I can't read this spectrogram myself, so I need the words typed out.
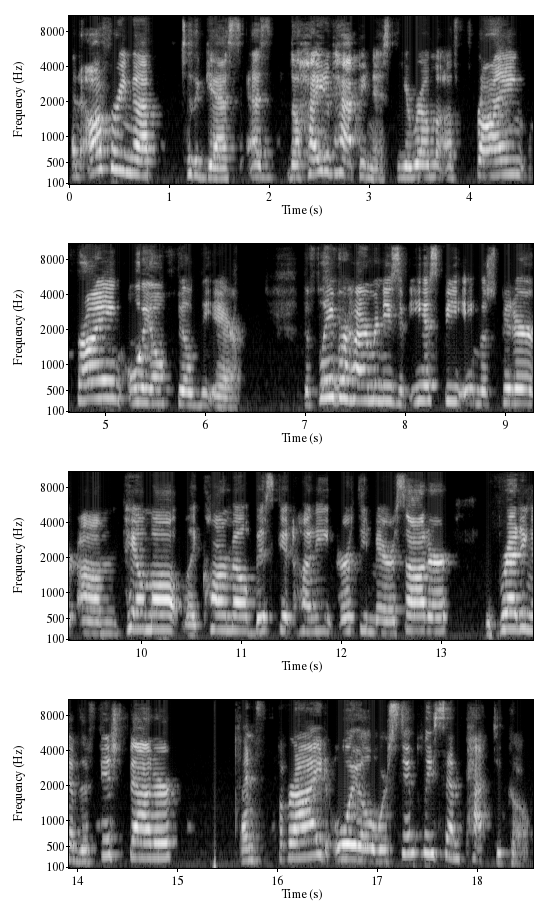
and offering up to the guests as the height of happiness. The aroma of frying frying oil filled the air. The flavor harmonies of ESB English bitter um, pale malt, like caramel, biscuit, honey, earthy maris otter, the breading of the fish batter, and fried oil were simply simpatico.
